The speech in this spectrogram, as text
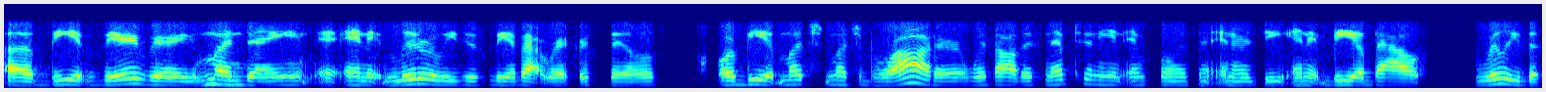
uh, be it very very mundane and it literally just be about record sales, or be it much much broader with all this Neptunian influence and energy, and it be about really the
